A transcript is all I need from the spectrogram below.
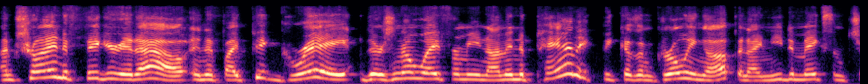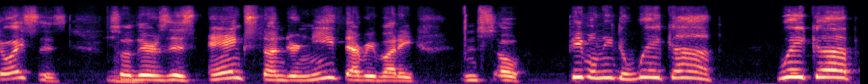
I'm trying to figure it out. And if I pick gray, there's no way for me. And I'm in a panic because I'm growing up and I need to make some choices. So Mhm. there's this angst underneath everybody. And so people need to wake up, wake up.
